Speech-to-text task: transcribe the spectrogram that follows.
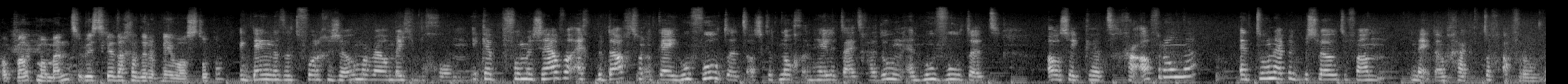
Op welk moment wist je dat je ermee wou stoppen? Ik denk dat het vorige zomer wel een beetje begon. Ik heb voor mezelf wel echt bedacht van oké, hoe voelt het als ik het nog een hele tijd ga doen? En hoe voelt het als ik het ga afronden? En toen heb ik besloten van nee, dan ga ik het toch afronden.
